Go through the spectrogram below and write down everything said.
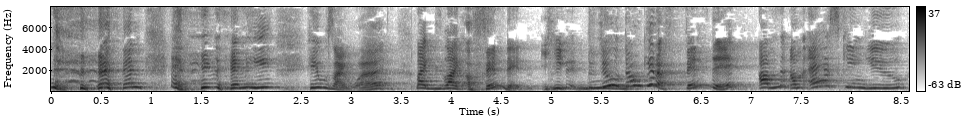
and, and, he, and he he was like, "What?" Like like offended. He, dude, don't get offended. I'm I'm asking you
